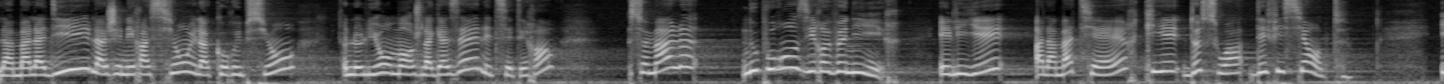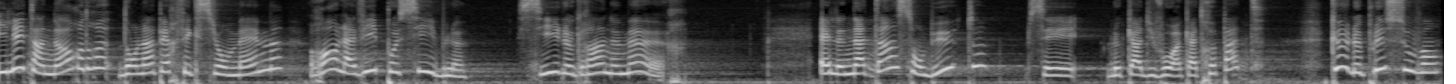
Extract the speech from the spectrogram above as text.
La maladie, la génération et la corruption, le lion mange la gazelle, etc. Ce mal, nous pourrons y revenir, est lié à la matière qui est de soi déficiente. Il est un ordre dont l'imperfection même rend la vie possible, si le grain ne meurt. Elle n'atteint son but, c'est le cas du veau à quatre pattes, que le plus souvent.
